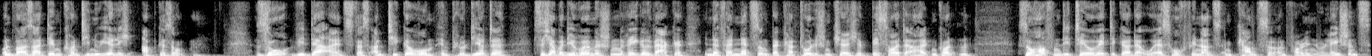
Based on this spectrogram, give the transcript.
und war seitdem kontinuierlich abgesunken. So wie dereinst das antike Rom implodierte, sich aber die römischen Regelwerke in der Vernetzung der katholischen Kirche bis heute erhalten konnten, so hoffen die Theoretiker der US-Hochfinanz im Council on Foreign Relations,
